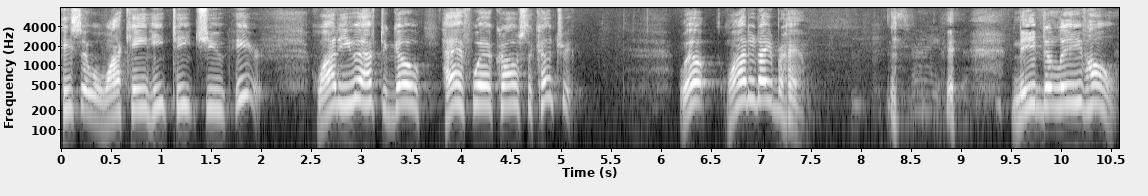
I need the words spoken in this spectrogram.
He said, Well, why can't He teach you here? Why do you have to go halfway across the country? Well, why did Abraham need to leave home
